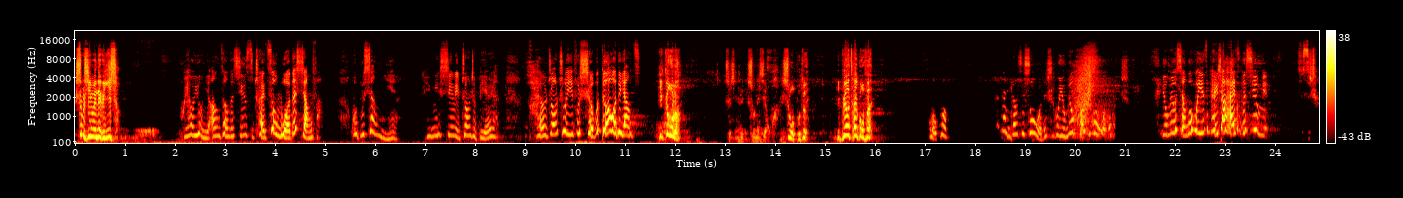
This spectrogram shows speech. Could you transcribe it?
是不是因为那个医生？不要用你肮脏的心思揣测我的想法。我不像你，明明心里装着别人，还要装出一副舍不得我的样子。你够了！之前对你说那些话是我不对，你不要太过分。我过分？那你当初说我的时候，有没有考虑过我的感受？有没有想过会因此赔上孩子的性命？傅思成，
